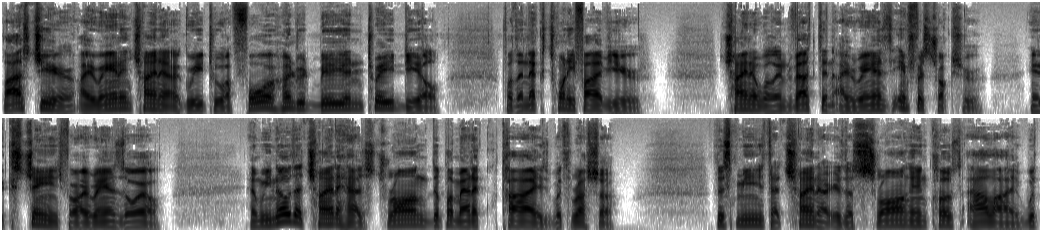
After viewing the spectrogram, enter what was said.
Last year, Iran and China agreed to a 400 billion trade deal for the next 25 years. China will invest in Iran's infrastructure in exchange for Iran's oil. And we know that China has strong diplomatic ties with Russia. This means that China is a strong and close ally with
